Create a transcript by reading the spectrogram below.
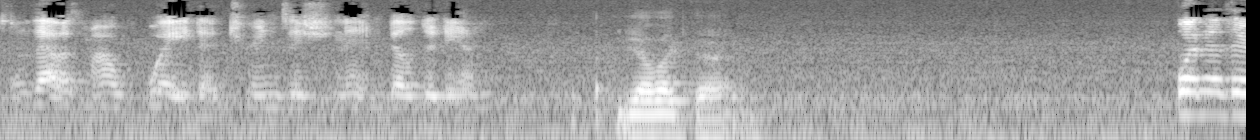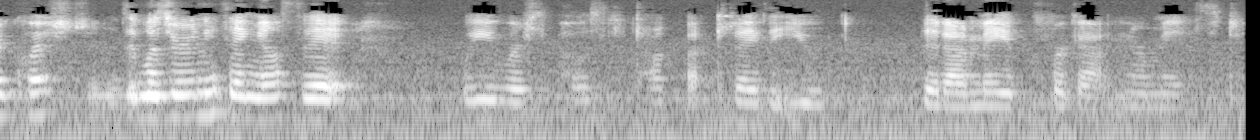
So that was my way to transition it and build it in. Yeah, I like that. What other questions? Was there anything else that we were supposed to talk about today that you that I may have forgotten or missed?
